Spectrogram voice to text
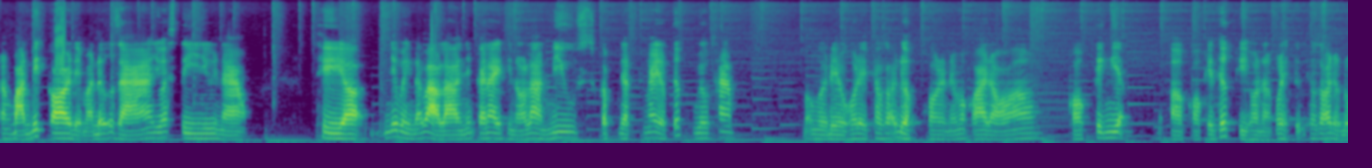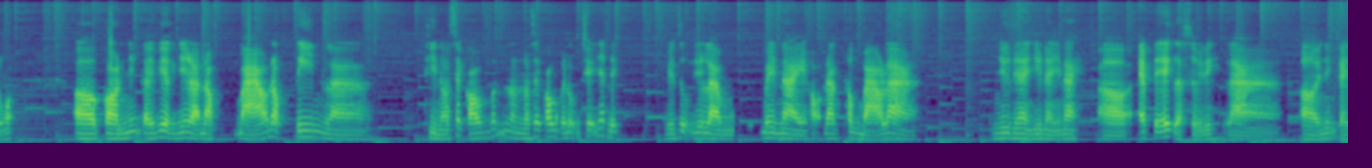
đang bán Bitcoin để mà đỡ giá USD như nào? Thì uh, như mình đã bảo là những cái này thì nó là news cập nhật ngay lập tức real time. Mọi người đều có thể theo dõi được còn nếu mà có ai đó có kinh nghiệm uh, có kiến thức thì hoàn toàn có thể tự theo dõi được đúng không ạ ờ, còn những cái việc như là đọc báo đọc tin là thì nó sẽ có vẫn nó sẽ có một cái độ trễ nhất định. Ví dụ như là bên này họ đang thông báo là như thế này như này như này. Ờ, FTX giả sử đi là ở uh, những cái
